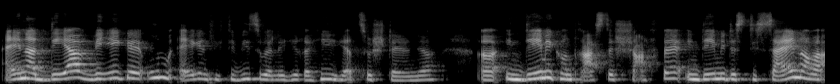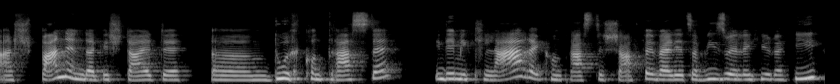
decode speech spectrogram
einer der Wege, um eigentlich die visuelle Hierarchie herzustellen, ja. Äh, indem ich Kontraste schaffe, indem ich das Design aber auch spannender gestalte ähm, durch Kontraste, indem ich klare Kontraste schaffe, weil jetzt eine visuelle Hierarchie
